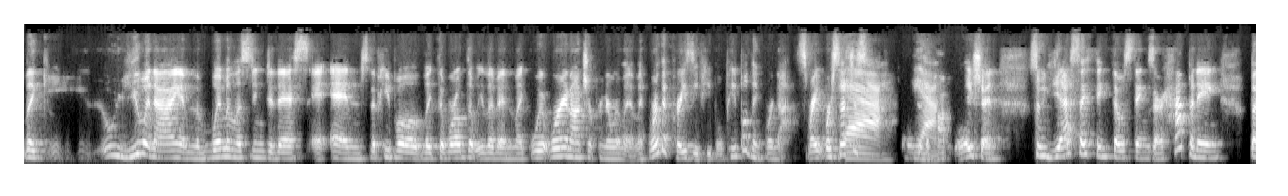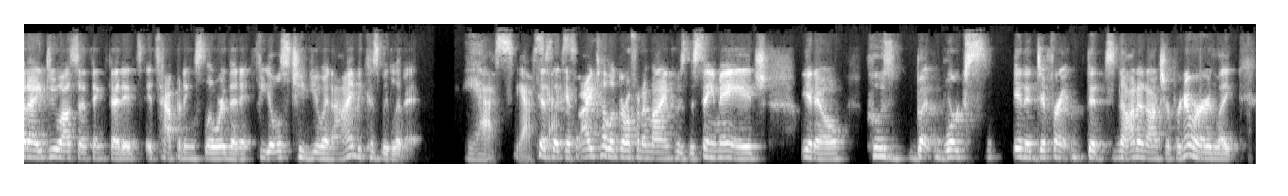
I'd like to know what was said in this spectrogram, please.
like you and I and the women listening to this and the people like the world that we live in, like we're, we're in entrepreneur land, like we're the crazy people. People think we're nuts, right? We're such yeah, a yeah. population. So yes, I think those things are happening, but I do also think that it's it's happening slower than it feels to you and I because we live it. Yes, yes. Because yes. like if I tell a girlfriend of mine who's the same age, you know, who's but works in a different that's not an entrepreneur, like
